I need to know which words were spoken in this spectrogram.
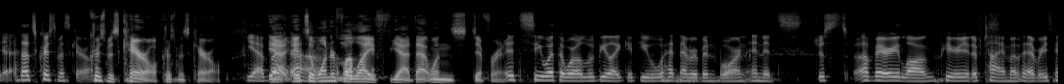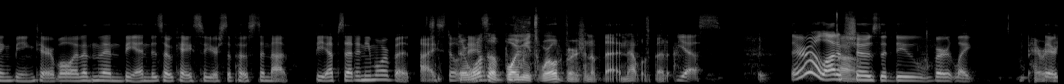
Yeah. That's Christmas Carol. Christmas Carol. Christmas Carol. yeah, but Yeah, it's a uh, Wonderful Muppets. Life. Yeah, that one's different. It's see what the world would be like if you had never been born, and it's just a very long period of time of everything being terrible, and, and then the end is okay, so you're supposed to not be upset anymore. But I still There am. was a Boy Meets World version of that, and that was better. yes. There are a lot of Oh. shows that do ver- like Parodies. their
